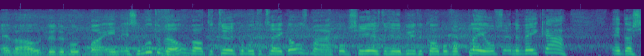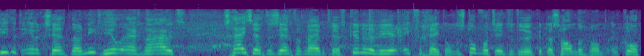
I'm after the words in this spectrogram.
En we houden de moed maar in. En ze moeten wel, want de Turken moeten twee goals maken... om serieus nog in de buurt te komen van play-offs en een WK. En daar ziet het eerlijk gezegd nou niet heel erg naar uit. Scheidsrechter zegt wat mij betreft kunnen we weer. Ik vergeet om de stopwoord in te drukken. Dat is handig, want een klok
